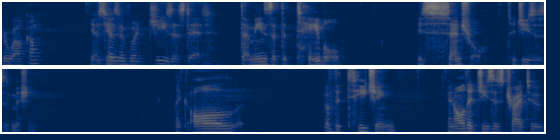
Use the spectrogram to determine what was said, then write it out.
you're welcome. See, Because of what Jesus did. that means that the table is central to Jesus' mission. Like all of the teaching and all that Jesus tried to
